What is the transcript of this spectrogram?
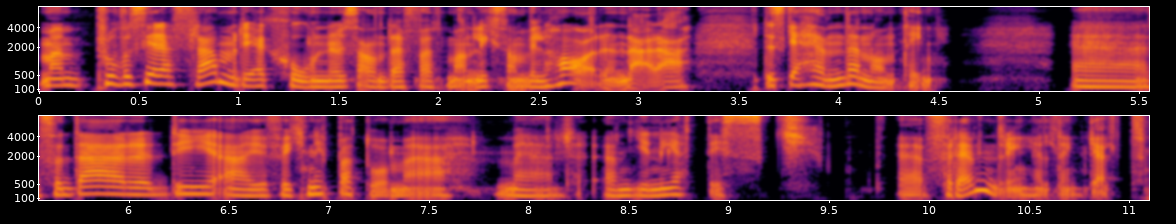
man provocerar fram reaktioner hos andra för att man liksom vill ha den där, ah, det ska hända någonting. Eh, så där, det är ju förknippat då med, med en genetisk eh, förändring helt enkelt.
